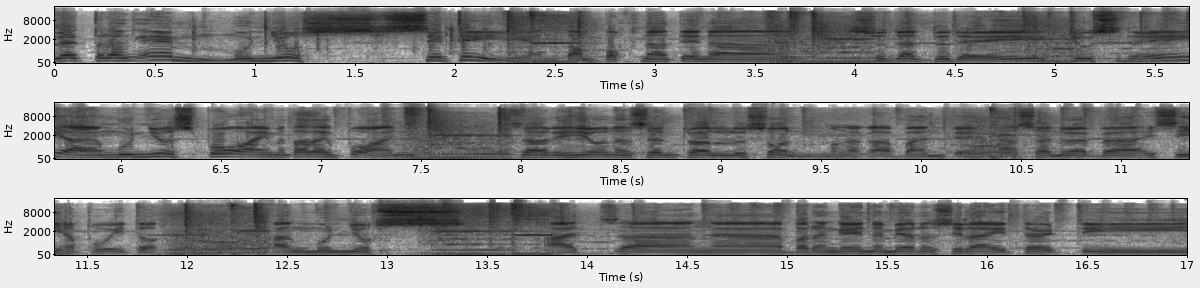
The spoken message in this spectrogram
Letrang M, Muñoz City. Ang tampok natin na syudad today, Tuesday. Ang Muñoz po ay matatagpuan sa rehiyon ng Central Luzon, mga kaabante. Nasa Nueva Ecija po ito, ang Muñoz. At ang ah, barangay na meron sila ay 37.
